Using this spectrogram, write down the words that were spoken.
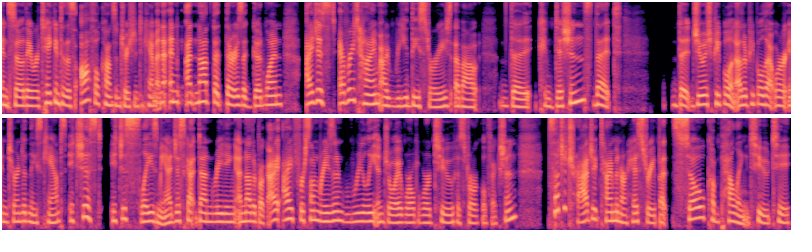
And so they were taken to this awful concentration camp. And, and, not that there is a good one. I just, every time I read these stories about the conditions that the Jewish people and other people that were interned in these camps, it just it just slays me. I just got done reading another book. I, I for some reason really enjoy World War II historical fiction. Such a tragic time in our history, but so compelling too to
